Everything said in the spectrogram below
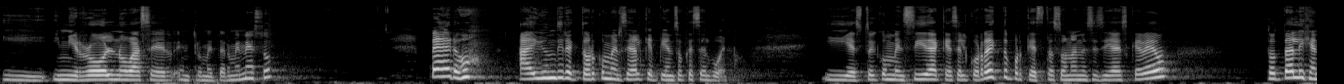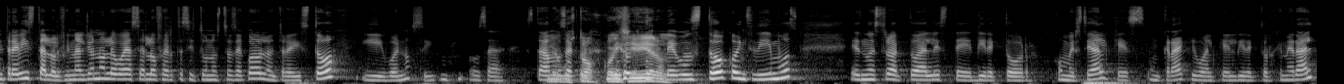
y, y mi rol no va a ser entrometerme en eso, pero hay un director comercial que pienso que es el bueno y estoy convencida que es el correcto porque estas son las necesidades que veo. Total, dije, entrevístalo. Al final yo no le voy a hacer la oferta si tú no estás de acuerdo. Lo entrevistó y bueno, sí, o sea, estábamos de acuerdo. Coincidieron. Le, gustó, coincidimos. Es nuestro actual este, director comercial, que es un crack, igual que el director general.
